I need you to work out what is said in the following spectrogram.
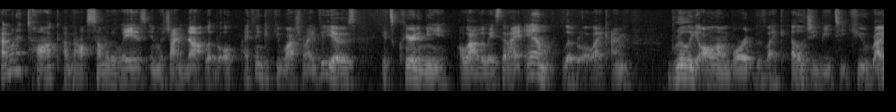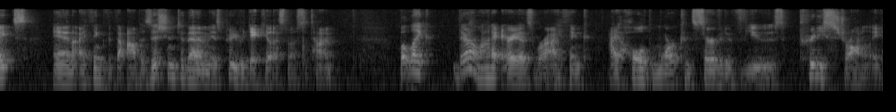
I want to talk about some of the ways in which I'm not liberal. I think if you watch my videos, it's clear to me a lot of the ways that I am liberal. Like, I'm really all on board with like LGBTQ rights, and I think that the opposition to them is pretty ridiculous most of the time. But like, there are a lot of areas where I think I hold more conservative views pretty strongly.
